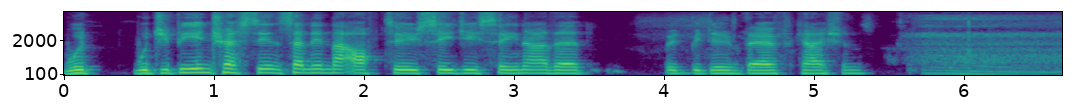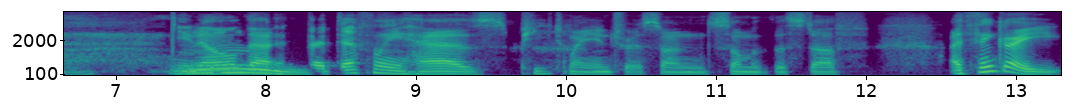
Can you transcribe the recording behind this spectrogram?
Would Would you be interested in sending that off to CGC now? They'd would be doing verifications. You know that Mm. that definitely has piqued my interest on some of the stuff. I think I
